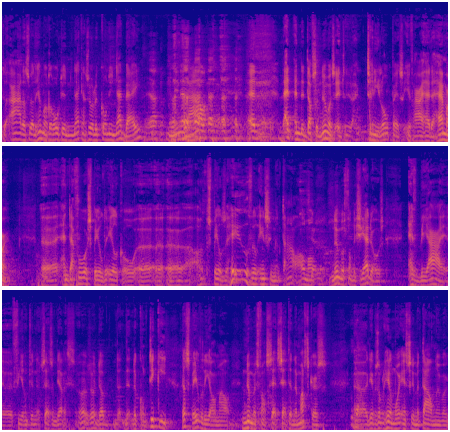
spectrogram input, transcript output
de aders werden helemaal rood in de nek en zo, daar kon hij net bij. Ja. Niet net halen. En, en, en dat soort nummers. Het- Trini Lopez, If I Had a Hammer. Eh, en daarvoor speelde Ilko, eh, eh, eh, speelden ze heel veel instrumentaal. Allemaal nummers van de Shadows. FBI, eh 24, 36, oh, zo, dat, de, de Contiki, dat speelde die allemaal. Nummers van ZZ en de Maskers. Eh, Ja. die hebben zo'n heel mooi instrumentaal nummer.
